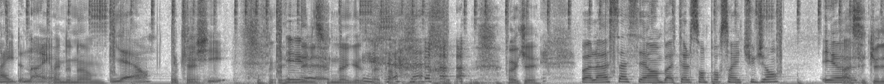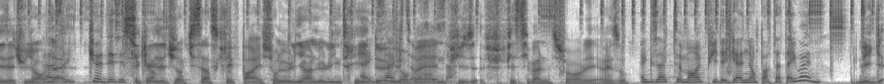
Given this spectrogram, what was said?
Heidenheim. Heidenheim Yeah, de Ok. Clichy. Délice euh, de ma gueule, ce matin. ok. Voilà, ça, c'est un battle 100% étudiant. Et, euh, Ah, c'est que des étudiants là, Là, c'est que des C'est que étudiants. les étudiants qui s'inscrivent, pareil, sur le lien, le Linktree de Exactement Urban ça. Fus- Festival sur les réseaux. Exactement. Et puis les gagnants partent à Taïwan. Les, ga-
